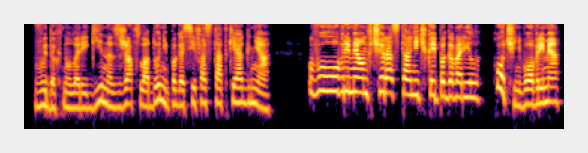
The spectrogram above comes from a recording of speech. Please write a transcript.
— выдохнула Регина, сжав ладони, погасив остатки огня — «Вовремя он вчера с Танечкой поговорил. Очень вовремя.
